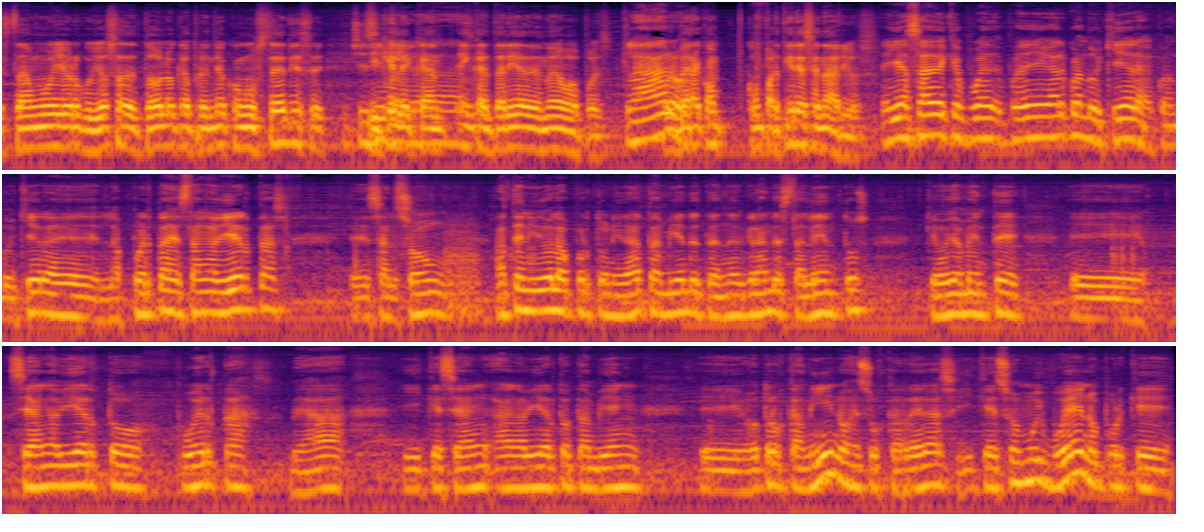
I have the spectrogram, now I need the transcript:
está muy orgullosa de todo lo que aprendió con usted, dice, y Muchísimas que le encantaría de nuevo, pues, Claro. volver a com- compartir escenarios. Ella sabe que puede, puede llegar cuando quiera, cuando quiera. eh, las puertas están abiertas. Eh, Salsón ha tenido la oportunidad también de tener grandes talentos que obviamente eh, se han abierto puertas, ¿verdad? Y que se han, han abierto también eh, otros caminos en sus carreras y que eso es muy bueno porque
